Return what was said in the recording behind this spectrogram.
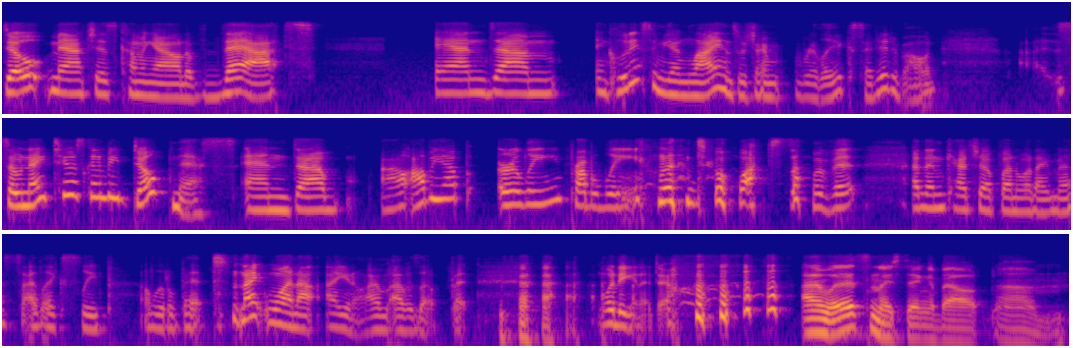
dope matches coming out of that, and um, including some Young Lions, which I'm really excited about. So Night 2 is going to be dopeness, and uh, I'll, I'll be up early probably to watch some of it and then catch up on what I miss. I like sleep a little bit. Night one, I, I- you know, I, I was up, but what are you gonna do? Well, that's the nice thing about um,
